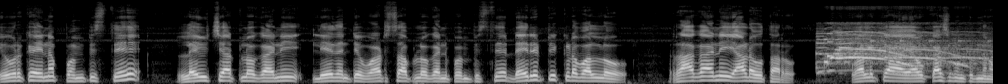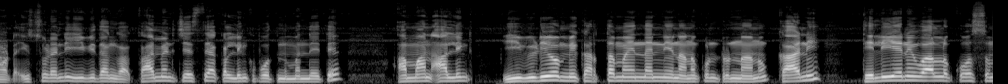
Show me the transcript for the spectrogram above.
ఎవరికైనా పంపిస్తే లైవ్ చాట్లో కానీ లేదంటే వాట్సాప్లో కానీ పంపిస్తే డైరెక్ట్ ఇక్కడ వాళ్ళు రాగానే యాడ్ అవుతారు. వాళ్ళకి ఆ అవకాశం ఉంటుందన్నమాట. ఇది చూడండి ఈ విధంగా కామెంట్ చేస్తే అక్కడ లింక్ పోతుంది మంది అయితే. ఆ మన ఆ లింక్ ఈ వీడియో మీకు అర్థమైందని నేను అనుకుంటున్నాను. కానీ తెలియని వాళ్ళ కోసం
